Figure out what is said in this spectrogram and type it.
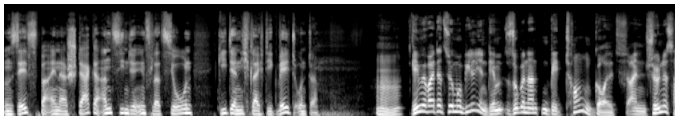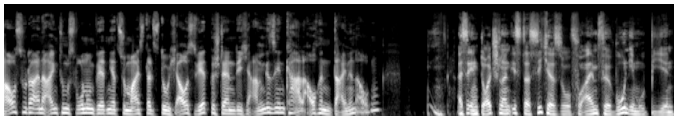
Und selbst bei einer stärker anziehenden Inflation geht ja nicht gleich die Welt unter. Mhm. Gehen wir weiter zu Immobilien, dem sogenannten Betongold. Ein schönes Haus oder eine Eigentumswohnung werden ja zumeist als durchaus wertbeständig angesehen. Karl, auch in deinen Augen? Also in Deutschland ist das sicher so, vor allem für Wohnimmobilien.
